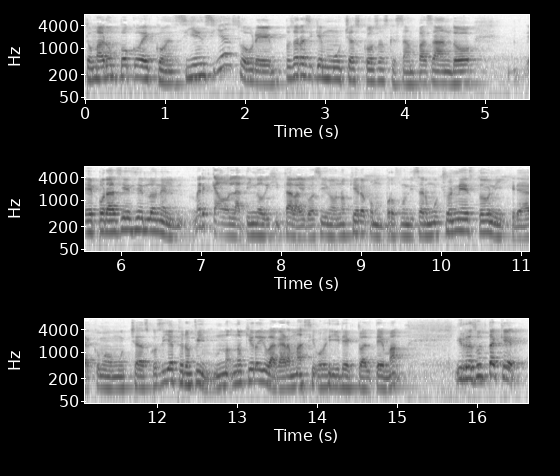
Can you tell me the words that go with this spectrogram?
tomar un poco de conciencia sobre, pues ahora sí que muchas cosas que están pasando eh, por así decirlo, en el mercado latino digital, algo así, ¿no? No quiero profundizar mucho en esto, ni crear como muchas cosillas, pero en fin, no, no quiero divagar más y voy directo al tema. Y resulta que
